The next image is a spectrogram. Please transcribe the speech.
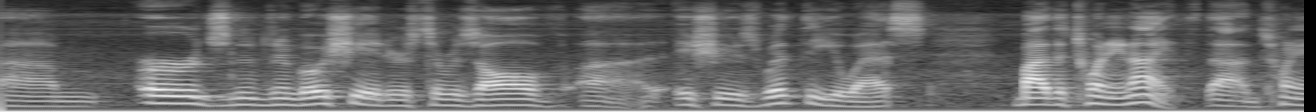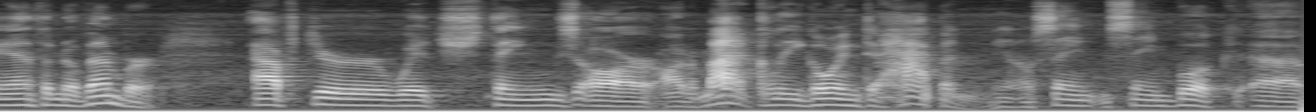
um, urged the negotiators to resolve uh, issues with the U.S. by the 29th, uh, 29th of November, after which things are automatically going to happen. You know, same same book uh,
